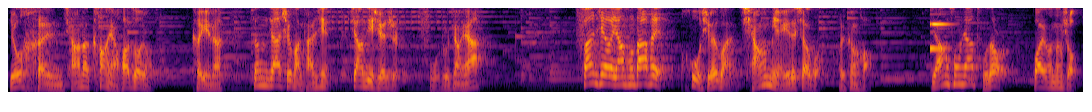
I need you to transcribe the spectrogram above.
有很强的抗氧化作用，可以呢。增加血管弹性，降低血脂，辅助降压。番茄和洋葱搭配，护血管、强免疫的效果会更好。洋葱加土豆，刮油能手。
